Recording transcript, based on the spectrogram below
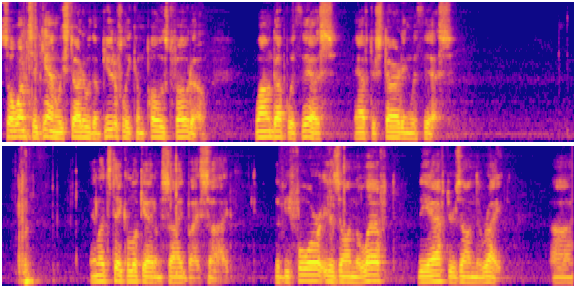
So once again, we started with a beautifully composed photo, wound up with this after starting with this. And let's take a look at them side by side. The before is on the left, the after is on the right. Uh,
